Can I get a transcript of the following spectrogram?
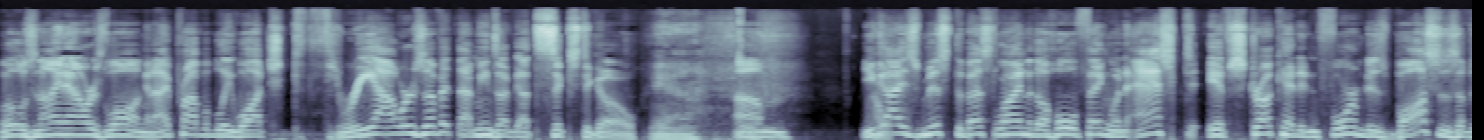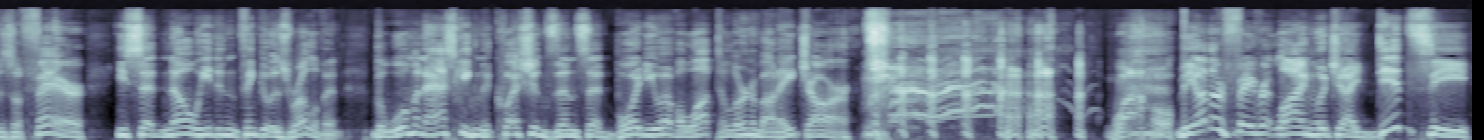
Well, it was nine hours long, and I probably watched three hours of it. That means I've got six to go. Yeah. Um, you guys missed the best line of the whole thing. When asked if Strzok had informed his bosses of his affair, he said no, he didn't think it was relevant. The woman asking the questions then said, Boy, do you have a lot to learn about HR. wow. The other favorite line, which I did see,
